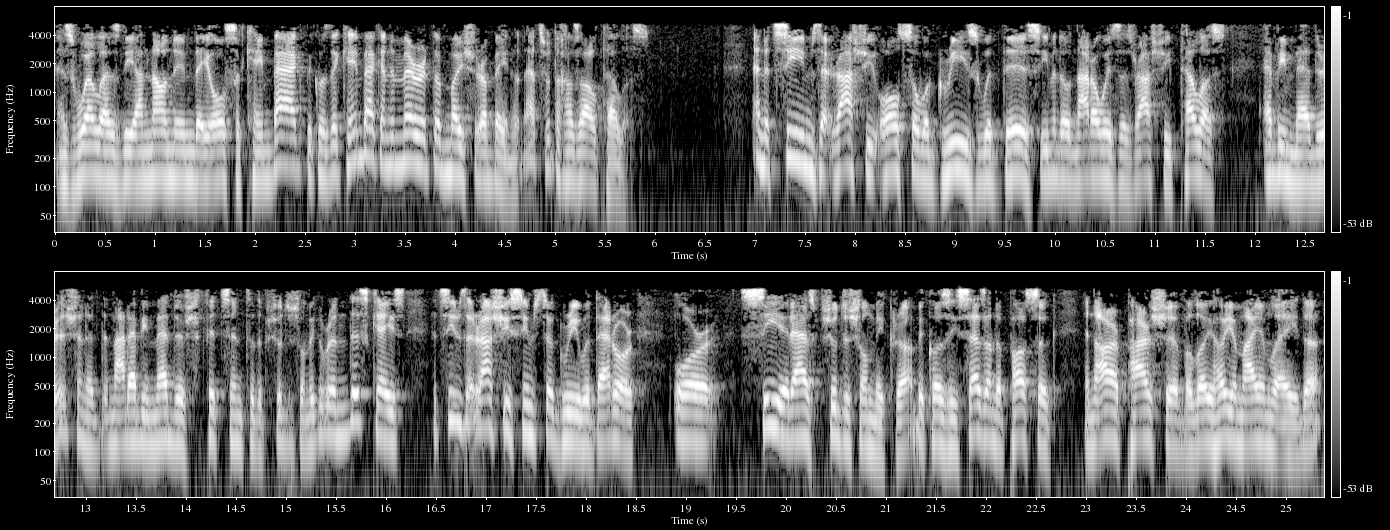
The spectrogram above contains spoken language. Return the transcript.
As well as the Anonim, they also came back because they came back in the merit of Moshe Rabbeinu. That's what the Chazal tell us. And it seems that Rashi also agrees with this, even though not always does Rashi tell us every medrash, and it, not every medrash fits into the Pshudah Mikra. But in this case, it seems that Rashi seems to agree with that, or or see it as Pshudah Mikra, because he says on the pasuk in our parsha V'loy Hoyamayim Le'eda.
